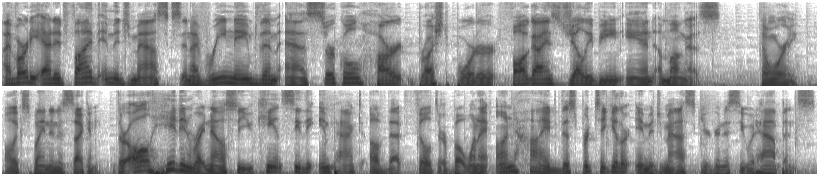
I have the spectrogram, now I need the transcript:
I've already added five image masks and I've renamed them as Circle, Heart, Brushed Border, Fall Guys, Jelly Bean, and Among Us. Don't worry, I'll explain in a second. They're all hidden right now so you can't see the impact of that filter, but when I unhide this particular image mask, you're gonna see what happens.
